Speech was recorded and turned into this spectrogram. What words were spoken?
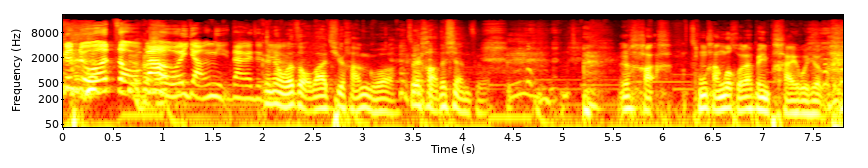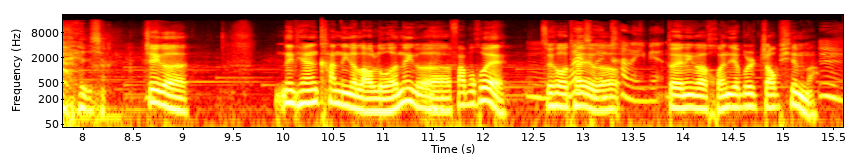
跟着我走吧，我养你，大概就：“这跟着。我走吧，去韩国，最好的选择。人韩从韩国回来被你拍回去了。哎呀，这个那天看那个老罗那个发布会，嗯最后他有个看了一遍，对那个环节不是招聘嘛，嗯，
